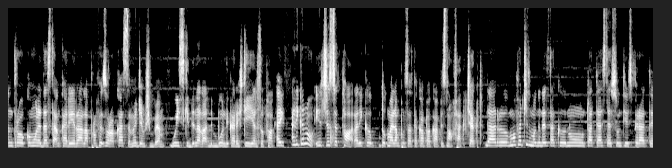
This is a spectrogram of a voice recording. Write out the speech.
într-o comună de asta în care era la profesor acasă, mergem și bem whisky din ăla de bun de care știe el să facă. Adică, adică nu, it's just a thought. Adică tocmai l-am pus asta cap la cap, it's not fact-checked. Dar uh, mă face să mă gândesc dacă nu toate astea sunt inspirate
